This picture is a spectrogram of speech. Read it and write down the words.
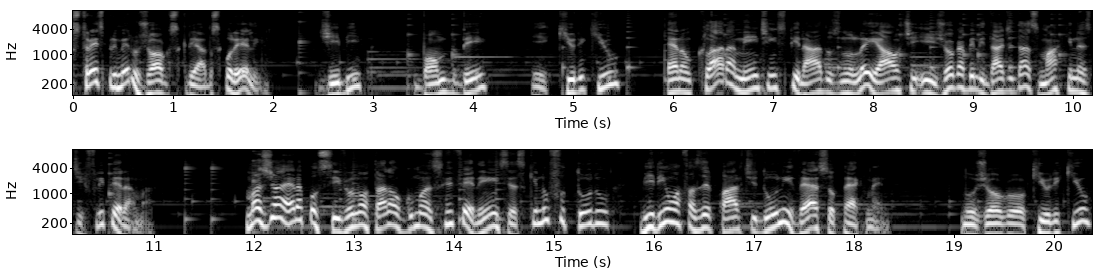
Os três primeiros jogos criados por ele, Gibi, Bomb B e Cutie Q, eram claramente inspirados no layout e jogabilidade das máquinas de fliperama. Mas já era possível notar algumas referências que no futuro viriam a fazer parte do universo Pac-Man. No jogo Cutie Q,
